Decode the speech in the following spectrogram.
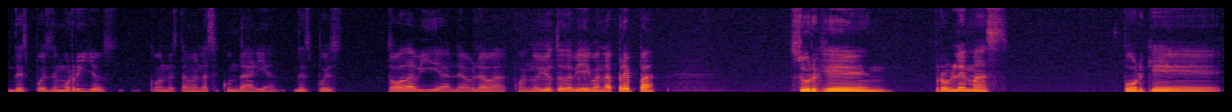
después de morrillos, cuando estaba en la secundaria, después todavía, le hablaba cuando yo todavía iba en la prepa. Surgen problemas porque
